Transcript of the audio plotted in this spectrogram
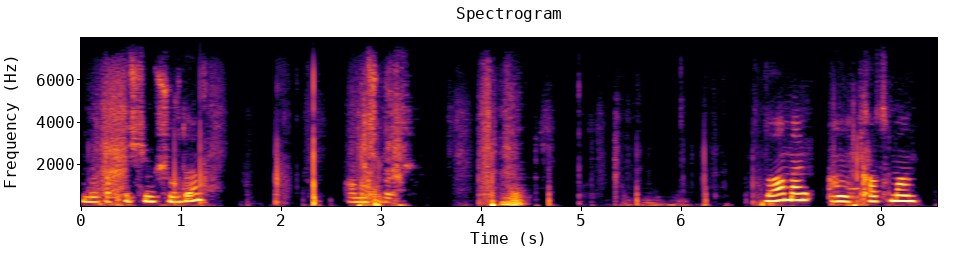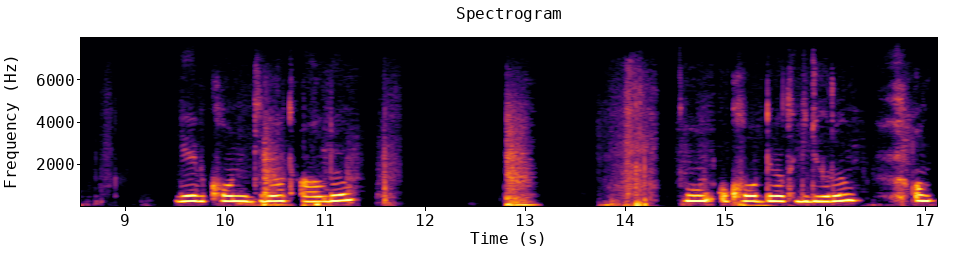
Bunu bakışayım şuradan. Anlaşılır. Ha, katman diye bir koordinat aldım. Onun o koordinata gidiyorum. Am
